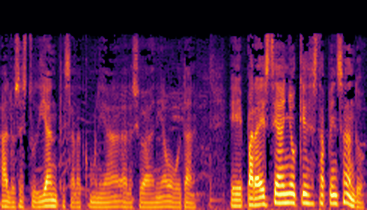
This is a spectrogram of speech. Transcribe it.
a los estudiantes, a la comunidad, a la ciudadanía bogotana. Eh, para este año, ¿qué se está pensando?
